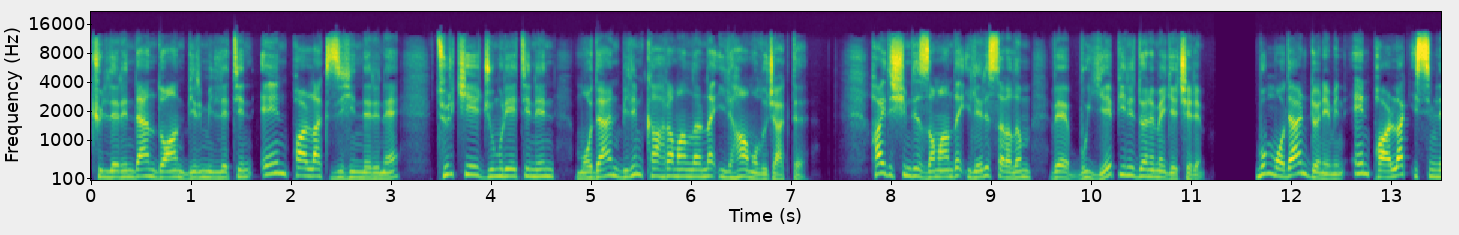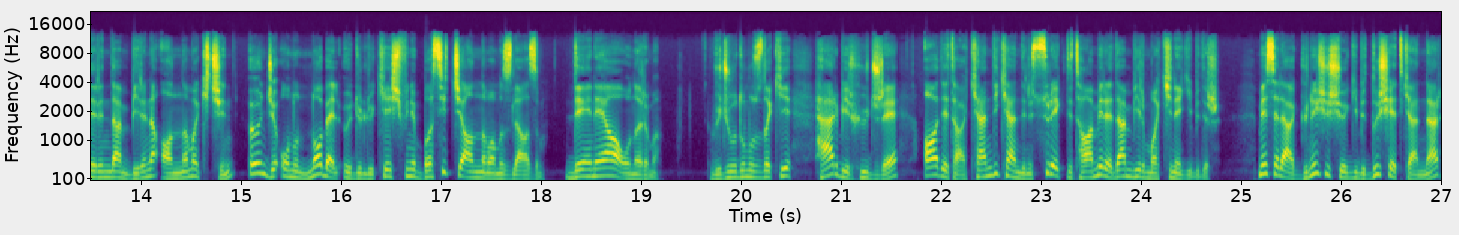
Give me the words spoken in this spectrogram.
küllerinden doğan bir milletin en parlak zihinlerine, Türkiye Cumhuriyeti'nin modern bilim kahramanlarına ilham olacaktı. Haydi şimdi zamanda ileri saralım ve bu yepyeni döneme geçelim. Bu modern dönemin en parlak isimlerinden birini anlamak için önce onun Nobel ödüllü keşfini basitçe anlamamız lazım. DNA onarımı. Vücudumuzdaki her bir hücre adeta kendi kendini sürekli tamir eden bir makine gibidir. Mesela güneş ışığı gibi dış etkenler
